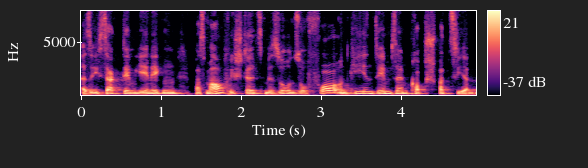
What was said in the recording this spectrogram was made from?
Also ich sage demjenigen, pass mal auf, ich stelle es mir so und so vor und gehe in dem seinem Kopf spazieren.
